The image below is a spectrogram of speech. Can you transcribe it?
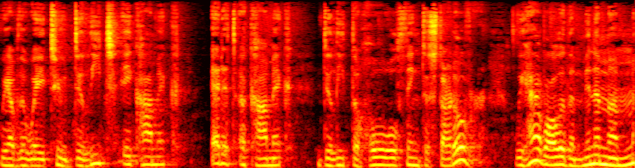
We have the way to delete a comic, edit a comic, delete the whole thing to start over. We have all of the minimum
